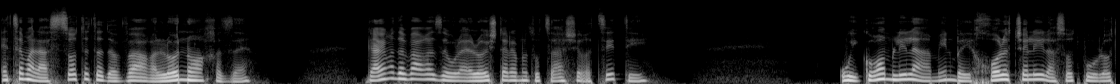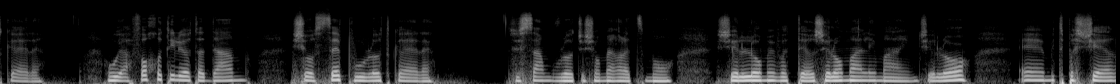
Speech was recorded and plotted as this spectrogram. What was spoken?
עצם הלעשות את הדבר הלא נוח הזה, גם אם הדבר הזה אולי לא ישתלם לתוצאה שרציתי, הוא יגרום לי להאמין ביכולת שלי לעשות פעולות כאלה. הוא יהפוך אותי להיות אדם שעושה פעולות כאלה, ששם גבולות, ששומר על עצמו, שלא מוותר, שלא מעלים עין, שלא אה, מתפשר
